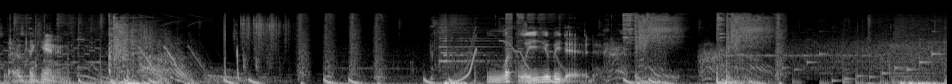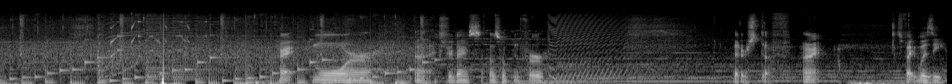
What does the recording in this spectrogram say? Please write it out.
So that's the cannon. Luckily, he'll be dead. Alright, more uh, extra dice. I was hoping for better stuff. Alright, let's fight Wizzy.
